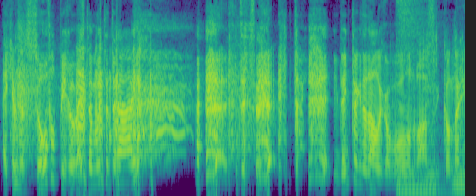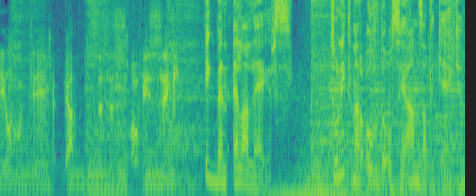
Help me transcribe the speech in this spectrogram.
En ik heb er zoveel pirouetten moeten draaien. dus ik, dacht- ik denk dat ik dat al gewoon was. Ik kon daar heel goed tegen. Ja. This is Moby Sick. Ik ben Ella Leijers. Toen ik naar Over de Oceaan zat te kijken,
